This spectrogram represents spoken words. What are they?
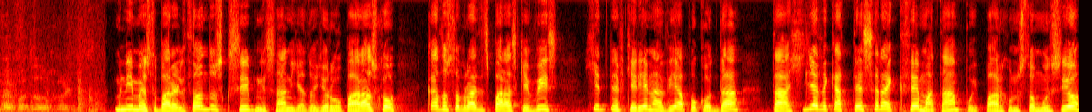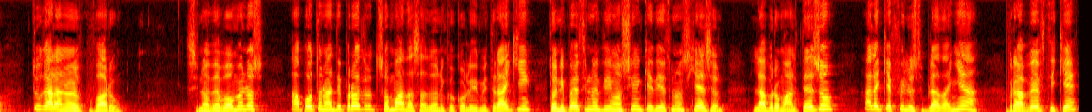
Δεν είπα το χρόνια. Μνήμες του παρελθόντος ξύπνησαν για τον Γιώργο Παράσχο, καθώς το βράδυ της Παρασκευής είχε την ευκαιρία να δει από κοντά τα 1014 εκθέματα που υπάρχουν στο Μουσείο του Γαλανόρου Κουφαρού. Συνοδευόμενος από τον αντιπρόεδρο της ομάδας Αντώνη Κοκολιδημητράκη, τον υπεύθυνο δημοσίων και διεθνών σχέσεων Λάμπρο Μαλτέζο, αλλά και φίλους του Πλατανιά, βραβεύτηκε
